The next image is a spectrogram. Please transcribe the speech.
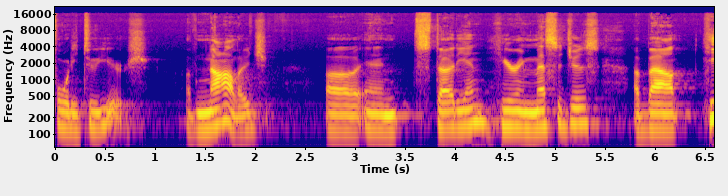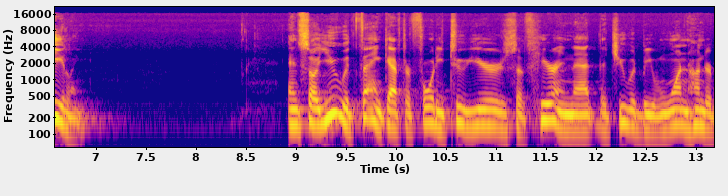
42 years of knowledge uh, and studying hearing messages about healing. And so you would think after 42 years of hearing that that you would be 100%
